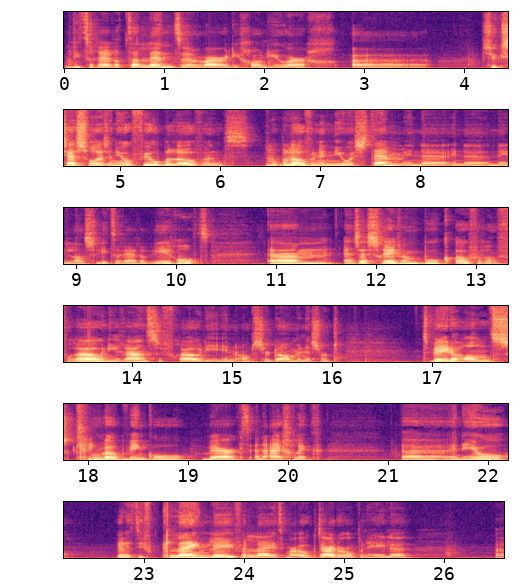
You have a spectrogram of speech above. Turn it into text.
literaire talenten waar die gewoon heel erg eh, succesvol is en heel veelbelovend, Mhm. veelbelovende nieuwe stem in de, in de Nederlandse literaire wereld. Ehm, en zij schreef een boek over een vrouw, een Iraanse vrouw, die in Amsterdam in een soort tweedehands kringloopwinkel werkt. En eigenlijk eh, een heel relatief klein leven leidt, maar ook daardoor op een hele eh,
